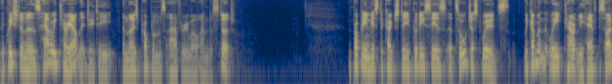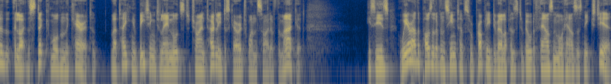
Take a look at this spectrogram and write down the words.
And the question is, how do we carry out that duty? And those problems are very well understood. The property investor coach Steve Goodey says it's all just words. The government that we currently have decided that they like the stick more than the carrot. They're taking a beating to landlords to try and totally discourage one side of the market. He says, Where are the positive incentives for property developers to build a thousand more houses next year?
